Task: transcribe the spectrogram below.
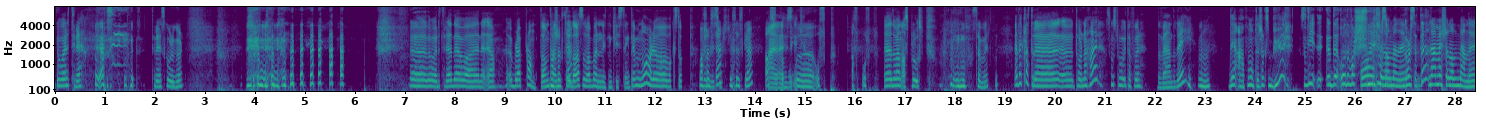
Det var et tre. tre skolegården. Det var et tre. Det var, ja, jeg ble planta omtrent tre? da, så det var bare en liten kvist, egentlig. Men nå har det jo vokst opp. Hva slags tre, hvis du husker det? Asp, Nei, det husker jeg ikke. osp. Asp, osp. Eh, Det var en asp-osp. Stemmer. Eh, Det klatretårnet her, som sto utafor The Vandelay, Mhm. Det er på en måte en slags bur. Så de, eh, det, og det var sjukt masse. Har du sett det? Nei, men jeg skjønner hva du mener.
